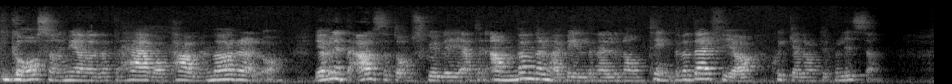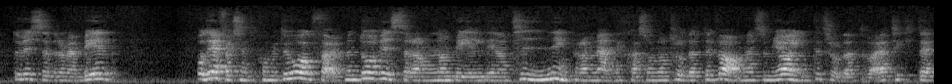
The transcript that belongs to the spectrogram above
i gasen och menade att det här var Palmemördaren då. Jag ville inte alls att de skulle egentligen använda de här bilderna eller någonting. Det var därför jag skickade dem till polisen. Då visade de en bild. Och det har jag faktiskt inte kommit ihåg förut. Men då visade de någon bild i någon tidning på någon människa som de trodde att det var. Men som jag inte trodde att det var. Jag tyckte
